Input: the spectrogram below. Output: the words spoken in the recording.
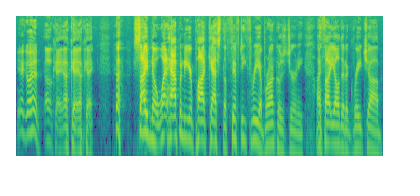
Yeah, go ahead. Okay, okay, okay. Side note, what happened to your podcast, The 53, A Broncos Journey? I thought y'all did a great job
